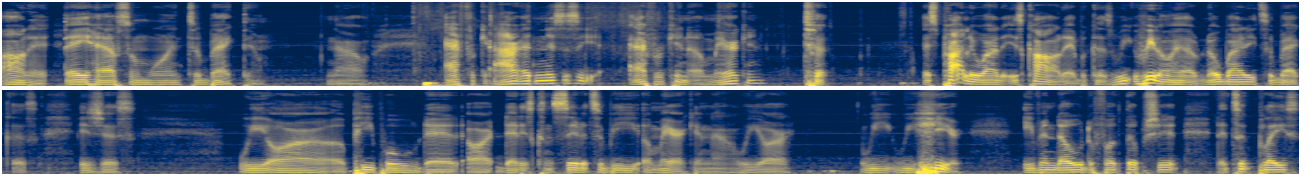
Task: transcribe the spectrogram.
all that. They have someone to back them. Now, African, our ethnicity, African American, that's probably why it's called that because we, we don't have nobody to back us. It's just we are a people that are that is considered to be American now. We are we we here. Even though the fucked up shit that took place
